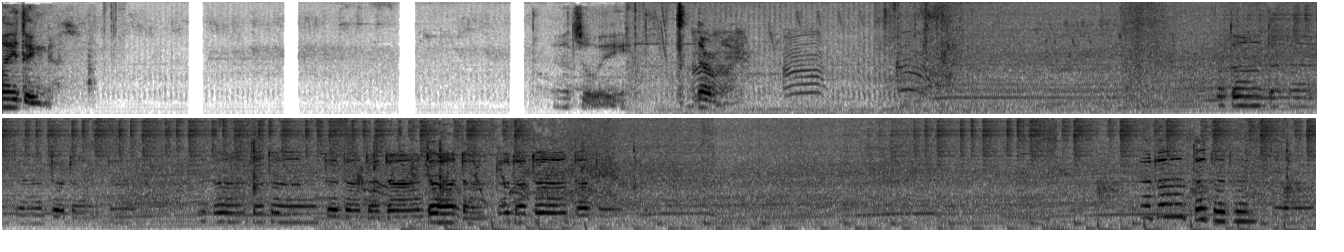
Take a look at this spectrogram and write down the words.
My thing. Actually, never mind.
